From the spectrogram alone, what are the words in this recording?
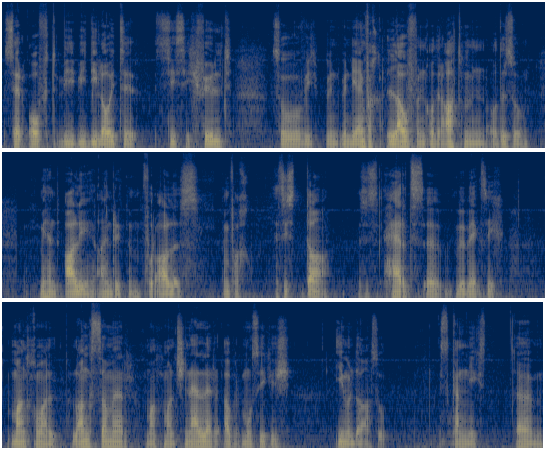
sehr oft, wie, wie die Leute sie sich fühlt, so wie wenn, wenn die einfach laufen oder atmen oder so. Wir haben alle einen Rhythm für alles. Einfach, es ist da. Ist Herz äh, bewegt sich manchmal langsamer, manchmal schneller, aber Musik ist immer da. So, es kann nicht ähm,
